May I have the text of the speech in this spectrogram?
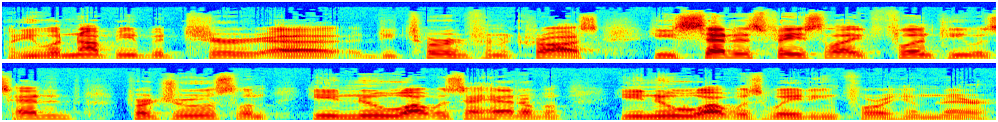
But he would not be deter, uh, deterred from the cross. He set his face like flint. He was headed for Jerusalem. He knew what was ahead of him, he knew what was waiting for him there.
